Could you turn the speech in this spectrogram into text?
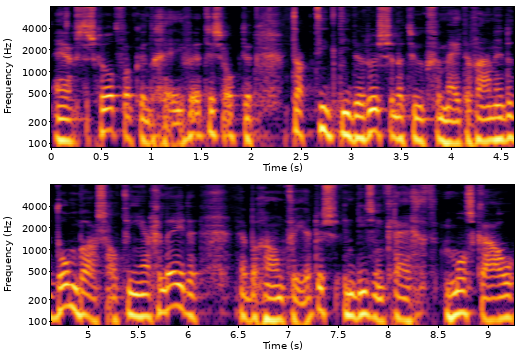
ergens de schuld van kunt geven. Het is ook de tactiek die de Russen natuurlijk van meet af aan in de Donbass al tien jaar geleden hebben gehanteerd. Dus in die zin krijgt Moskou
